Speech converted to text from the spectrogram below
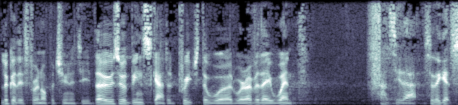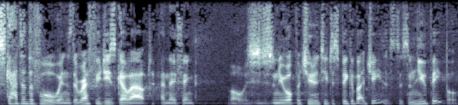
Look at this for an opportunity. Those who have been scattered preached the word wherever they went. Fancy that. So they get scattered the four winds. The refugees go out and they think, oh, this is just a new opportunity to speak about Jesus to some new people.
